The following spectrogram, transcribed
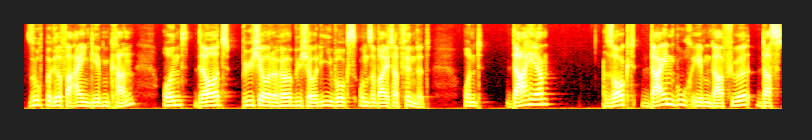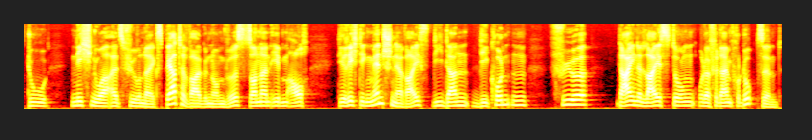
Suchbegriffe eingeben kann und dort Bücher oder Hörbücher oder E-Books und so weiter findet. Und daher sorgt dein Buch eben dafür, dass du nicht nur als führender Experte wahrgenommen wirst, sondern eben auch die richtigen Menschen erreichst, die dann die Kunden für deine Leistung oder für dein Produkt sind.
